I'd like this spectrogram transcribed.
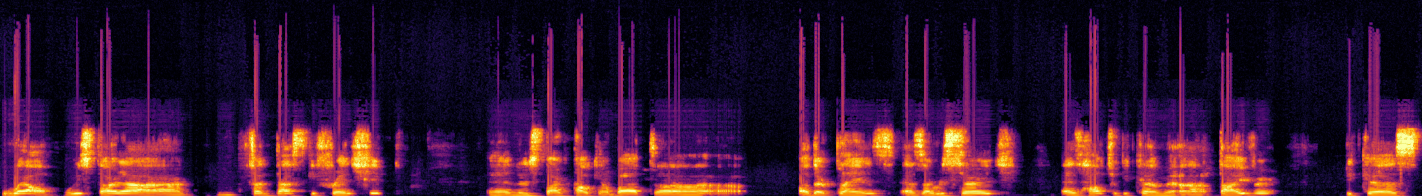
Well, we start a fantastic friendship and we start talking about uh, other plans as a research as how to become a diver because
